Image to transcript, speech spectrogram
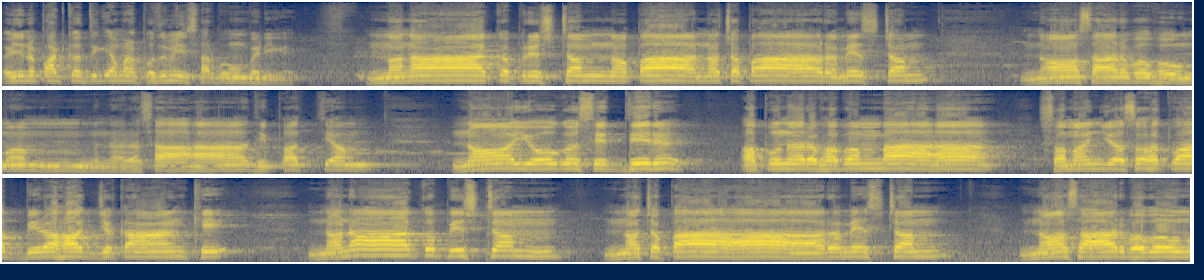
ওই জন্য পাঠ করতে গিয়ে আমার প্রথমেই সার্বভৌম বেরিয়ে গেছে। ননাক পৃষ্ঠম নপা নচপা রমেষ্টম ন সার্বভৌমম নরসাধিপত্যম ন যোগ সিদ্ধির অপুনর্ভবম বা সমঞ্জস বিরহজ্য কাঙ্ক্ষে ননাকপিষ্টম ন চ পারমেষ্টম ন সার্বভৌম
